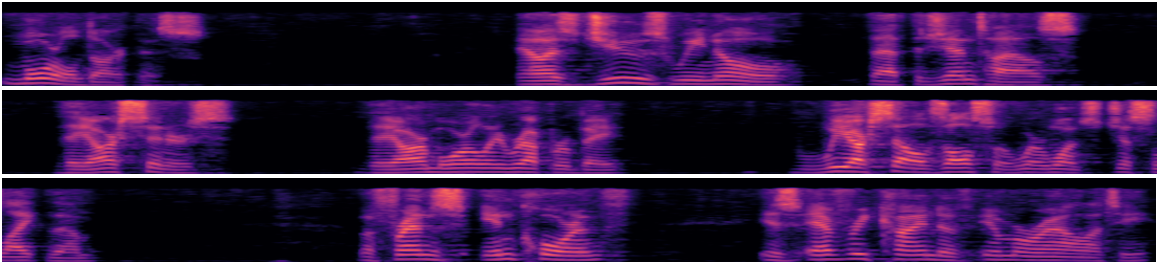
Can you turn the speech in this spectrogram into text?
moral darkness. Now, as Jews, we know that the Gentiles, they are sinners. They are morally reprobate. We ourselves also were once just like them. But friends, in Corinth is every kind of immorality,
